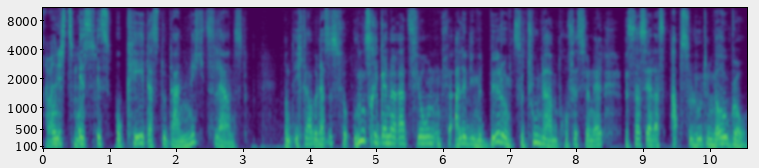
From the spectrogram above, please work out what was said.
Aber nichts muss. Es ist okay, dass du da nichts lernst. Und ich glaube, das ist für unsere Generation und für alle, die mit Bildung zu tun haben, professionell, ist das ja das absolute No-Go,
